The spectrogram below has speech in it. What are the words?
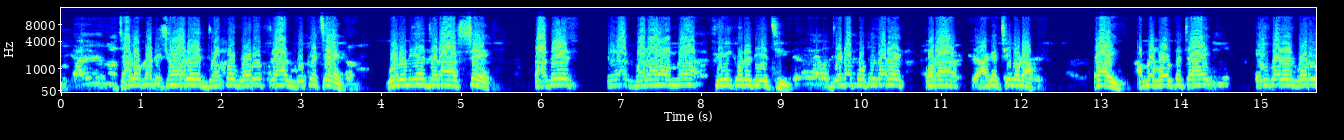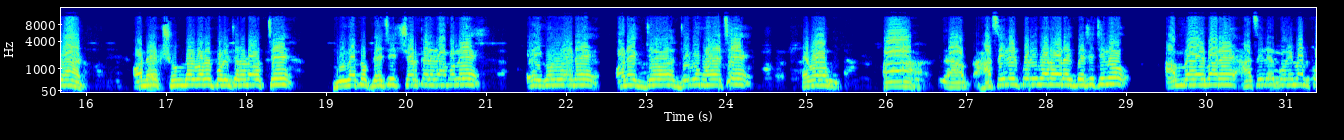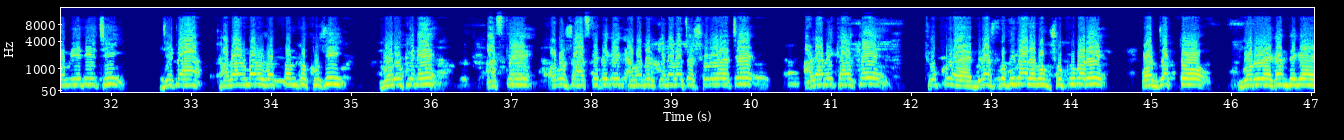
ঝালকাঠি শহরে যত গরু, ট্রাক ঢুকেছে, গরু নিয়ে যারা আসছে, তাদের ট্রাক ভাড়াও আমরা ফ্রি করে দিয়েছি। যেটা প্রতিবারে করা আগে ছিল না। তাই আমরা বলতে চাই, এইবারে গরুহাট অনেক সুন্দরভাবে পরিচালনা হচ্ছে। বিগত ফেসিস সরকারের আমলে এই গরুহাটে অনেক জুলুম হয়েছে এবং হাসিলের পরিমাণ অনেক বেশি ছিল। আমরা এবারে হাসিলের পরিমাণ কমিয়ে দিয়েছি, যেটা সাধারণ মানুষ অত্যন্ত খুশি। গরু কিনে আজকে, অবশ্য আজকে থেকে আমাদের কেনাবেচা শুরু হয়েছে। আগামী কালকে শুক্র বৃহস্পতিবার এবং শুক্রবারে পর্যাপ্ত গরু এখান থেকে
